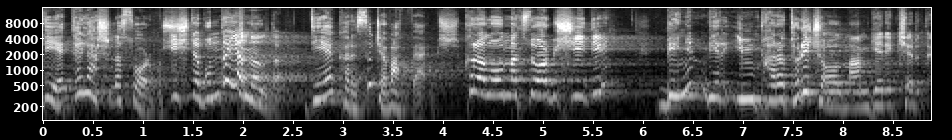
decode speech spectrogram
diye telaşla sormuş. İşte bunda yanıldı. diye karısı cevap vermiş. Kral olmak zor bir şey değil. Benim bir imparatoriçe olmam gerekirdi.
